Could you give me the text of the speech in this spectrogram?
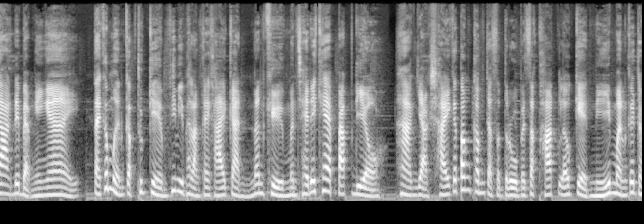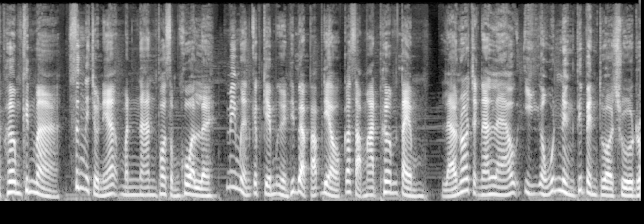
ยากได้แบบง่าย ๆ แต่ก็เหมือนกับทุกเกมที่มีพลังคล้ายๆ กัน นั่นคือมันใช้ได้แค่แป๊บเดียว หากอยากใช้ก็ต้องกำจัดศัตรูไปสักพัก แล้วเกรดนี้มันก็จะเพิ่มขึ้นมา ซึ่งในจุดนี้มันนานพอสมควรเลย ไม่เหมือนกับเกมอื่นที่แบบแป๊บเดียวก็สามารถเพิ่มเต็ม แล้วนอกจากนั้นแล้วอีกอาวุธหนึ่งที่เป็นตัวชูโร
